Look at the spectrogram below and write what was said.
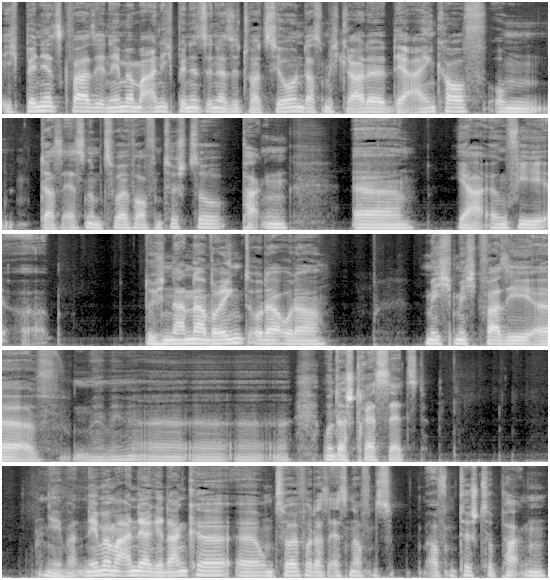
ich bin jetzt quasi, nehmen wir mal an, ich bin jetzt in der Situation, dass mich gerade der Einkauf, um das Essen um 12 Uhr auf den Tisch zu packen, äh, ja, irgendwie äh, durcheinander bringt oder, oder mich, mich quasi äh, äh, äh, unter Stress setzt. Nehmen wir mal an, der Gedanke, um 12 Uhr das Essen auf den, auf den Tisch zu packen,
